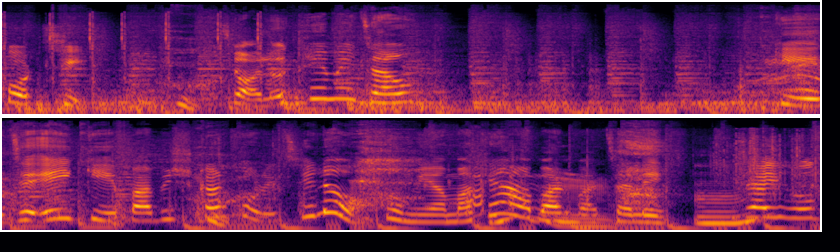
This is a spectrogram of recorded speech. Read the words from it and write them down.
করছি। চলো, থেমে যাও। কে যে এই কেপ আবিষ্কার করেছিল, তুমি আমাকে আবার বাঁচালে। যাই হোক,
